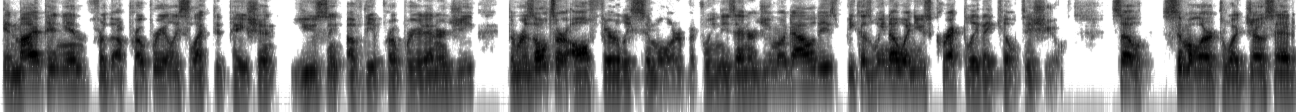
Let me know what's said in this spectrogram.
in my opinion, for the appropriately selected patient using of the appropriate energy, the results are all fairly similar between these energy modalities because we know when used correctly, they kill tissue. So, similar to what Joe said,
